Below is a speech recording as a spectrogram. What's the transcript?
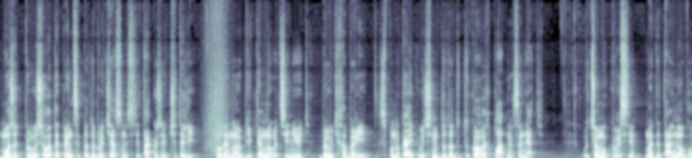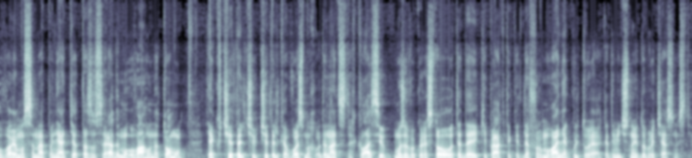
Можуть порушувати принципи доброчесності також і вчителі, коли необ'єктивно оцінюють, беруть хабарі, спонукають учнів до додаткових платних занять. У цьому курсі ми детально обговоримо саме поняття та зосередимо увагу на тому, як вчитель чи вчителька 8-11 класів може використовувати деякі практики для формування культури академічної доброчесності.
